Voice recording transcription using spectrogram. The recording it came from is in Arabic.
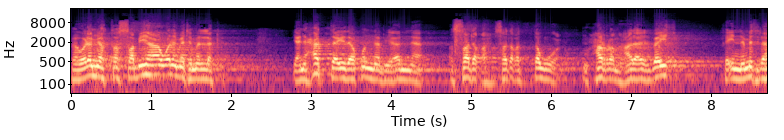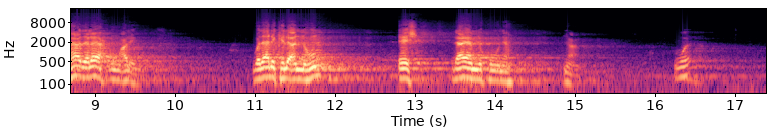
فهو لم يختص بها ولم يتملكها. يعني حتى إذا قلنا بأن الصدقة صدقة التطوع محرمة على البيت فإن مثل هذا لا يحرم عليهم. وذلك لأنهم إيش؟ لا يملكونه. نعم. و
